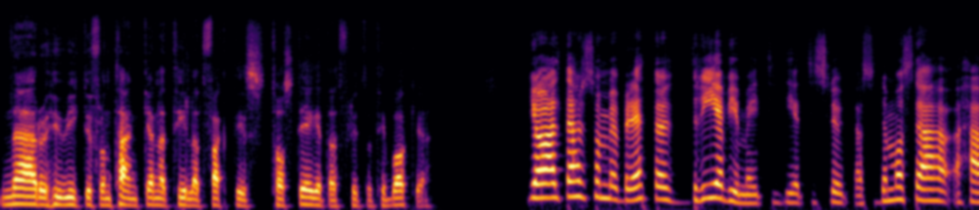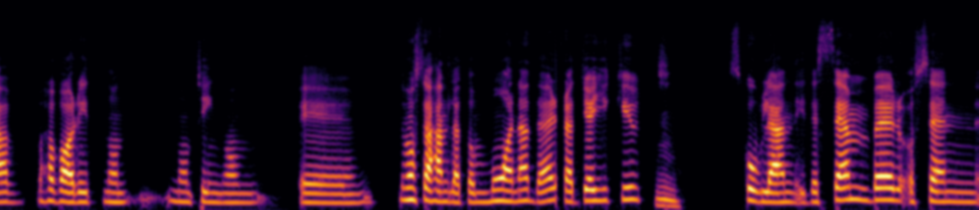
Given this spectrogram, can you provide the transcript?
när och hur gick du från tankarna till att faktiskt ta steget att flytta tillbaka? Ja, allt det här som jag berättar drev ju mig till det till slut. Alltså, det måste ha, ha, ha varit någon, någonting om... Eh, det måste ha handlat om månader. För att jag gick ut Mm. skolan i december och sen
